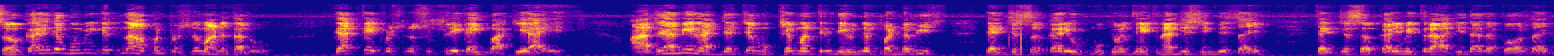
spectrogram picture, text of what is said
सहकार्याच्या भूमिकेतनं आपण प्रश्न मांडत आलो. त्यात काही प्रश्न सुटले काही बाकी आहेत. आजही आम्ही राज्याच्या मुख्यमंत्री देवेंद्र फडणवीस त्यांचे सहकारी उपमुख्यमंत्री एकनाथजी शिंदे साहेब त्यांचे सहकारी मित्र अजितदादा पवार साहेब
